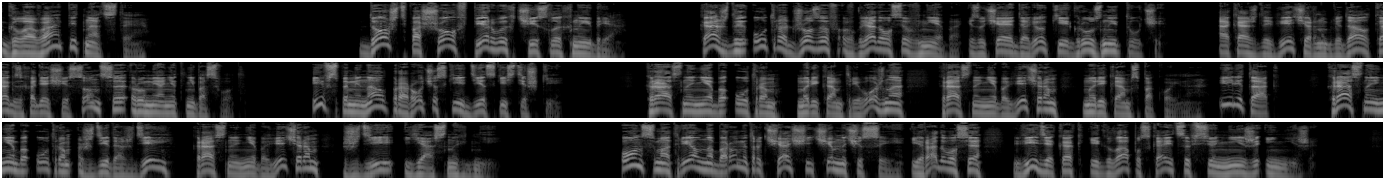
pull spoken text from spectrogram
Глава 15 Дождь пошел в первых числах ноября. Каждое утро Джозеф вглядывался в небо, изучая далекие грузные тучи, а каждый вечер наблюдал, как заходящее солнце румянит небосвод. И вспоминал пророческие детские стишки. «Красное небо утром морякам тревожно, красное небо вечером морякам спокойно». Или так. «Красное небо утром жди дождей, красное небо вечером, жди ясных дней. Он смотрел на барометр чаще, чем на часы, и радовался, видя, как игла опускается все ниже и ниже.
